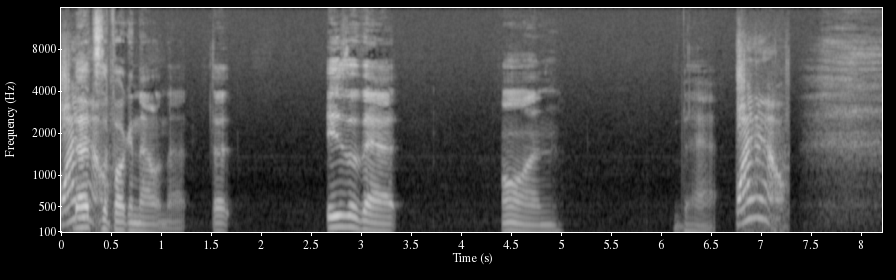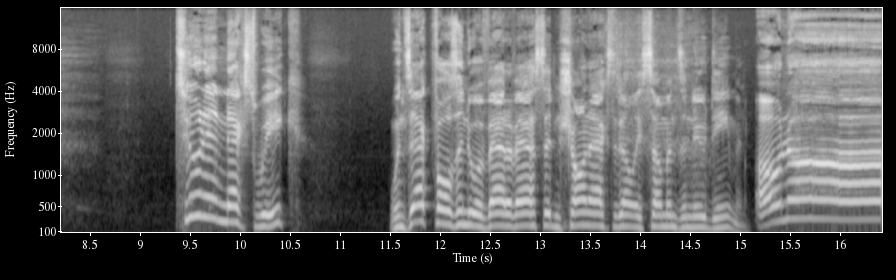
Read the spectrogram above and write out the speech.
Wow. that's the fucking that on that that is a that on that Wow. Tune in next week when Zach falls into a vat of acid and Sean accidentally summons a new demon. Oh no!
